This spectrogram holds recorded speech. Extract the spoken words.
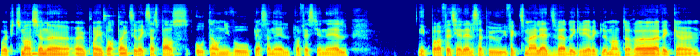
Ouais, puis tu mentionnes un, point important que c'est vrai que ça se passe autant au niveau personnel, professionnel. Et professionnel, ça peut effectivement aller à divers degrés avec le mentorat, avec un,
